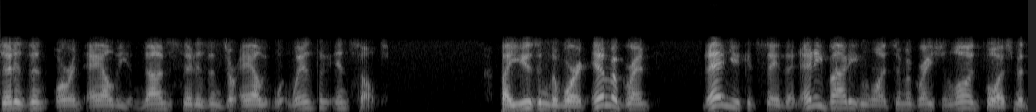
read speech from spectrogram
citizen or an alien. Non citizens or alien. Where's the insult? By using the word immigrant, then you could say that anybody who wants immigration law enforcement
